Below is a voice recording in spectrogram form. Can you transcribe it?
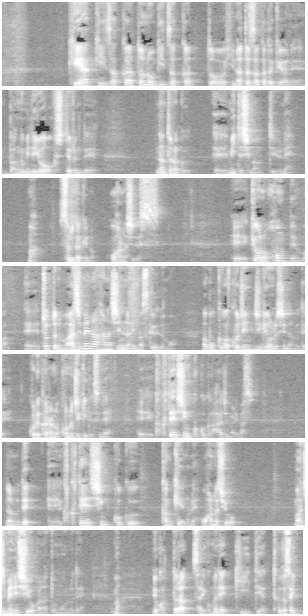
欅坂と乃木坂と日向坂だけはね番組でよく知ってるんでなんとなく、えー見てしまうっていうね。まあそれだけのお話です、えー今日の本編は、えーちょっとね真面目な話になりますけれども、まあ、僕は個人事業主なのでこれからのこの時期ですね、え確定申告が始まります。なので、え確定申告関係のねお話を真面目にしようかなと思うのでよかったら最後まで聞いてやってください。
